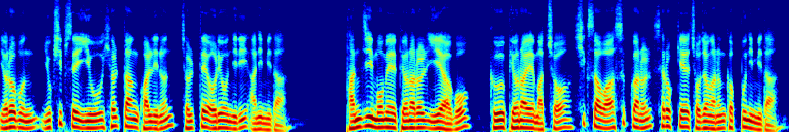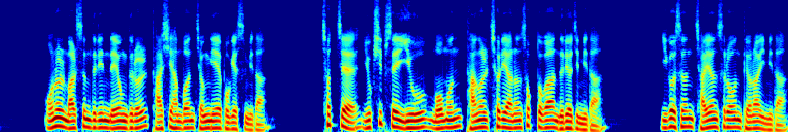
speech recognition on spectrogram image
여러분, 60세 이후 혈당 관리는 절대 어려운 일이 아닙니다. 단지 몸의 변화를 이해하고 그 변화에 맞춰 식사와 습관을 새롭게 조정하는 것 뿐입니다. 오늘 말씀드린 내용들을 다시 한번 정리해 보겠습니다. 첫째, 60세 이후 몸은 당을 처리하는 속도가 느려집니다. 이것은 자연스러운 변화입니다.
